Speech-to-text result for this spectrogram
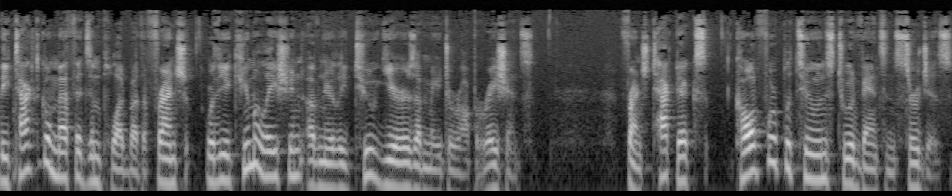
the tactical methods employed by the French were the accumulation of nearly two years of major operations. French tactics called for platoons to advance in surges.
